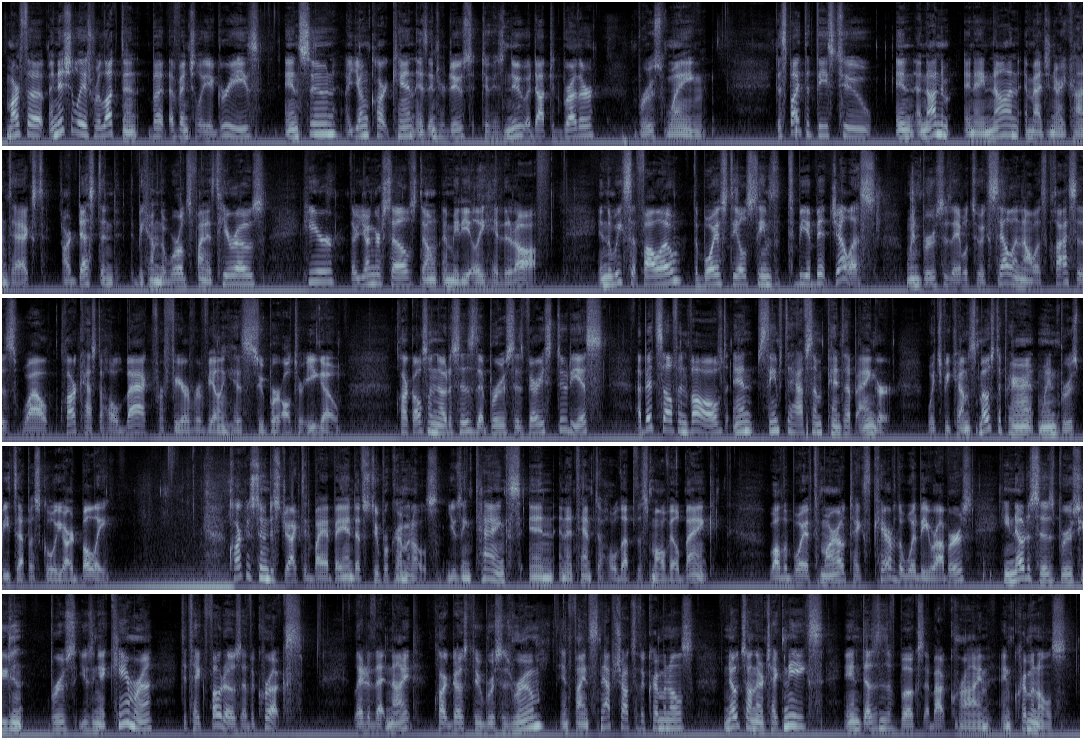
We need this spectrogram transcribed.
Martha initially is reluctant, but eventually agrees, and soon a young Clark Kent is introduced to his new adopted brother, Bruce Wayne. Despite that these two, in a non in a non-imaginary context, are destined to become the world's finest heroes, here their younger selves don't immediately hit it off. In the weeks that follow, the Boy of Steel seems to be a bit jealous when Bruce is able to excel in all his classes while Clark has to hold back for fear of revealing his super alter ego. Clark also notices that Bruce is very studious, a bit self involved, and seems to have some pent up anger, which becomes most apparent when Bruce beats up a schoolyard bully. Clark is soon distracted by a band of supercriminals using tanks in an attempt to hold up the Smallville Bank. While the Boy of Tomorrow takes care of the would be robbers, he notices Bruce using, Bruce using a camera to take photos of the crooks. Later that night, Clark goes through Bruce's room and finds snapshots of the criminals, notes on their techniques, and dozens of books about crime and criminals.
